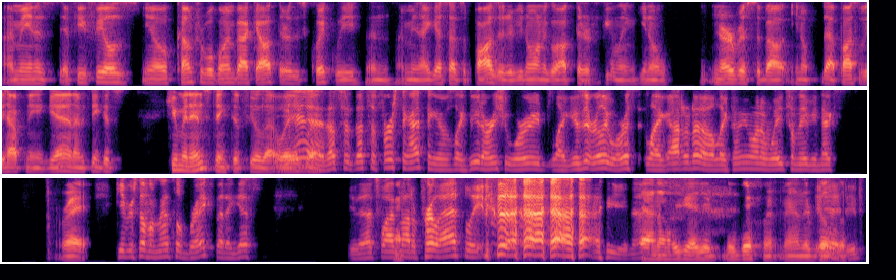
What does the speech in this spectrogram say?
I mean, if he feels, you know, comfortable going back out there this quickly, then I mean, I guess that's a positive. You don't want to go out there mm-hmm. feeling, you know, nervous about, you know, that possibly happening again. I think it's human instinct to feel that way. Yeah, but... that's what, that's the first thing I think. It was like, dude, aren't you worried? Like, is it really worth? Like, I don't know. Like, don't you want to wait till maybe next? Right. Give yourself a mental break. But I guess you know, that's why I'm not a pro athlete. you know? Yeah, no, these guys are they're different, man. They're built. Yeah, dude.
